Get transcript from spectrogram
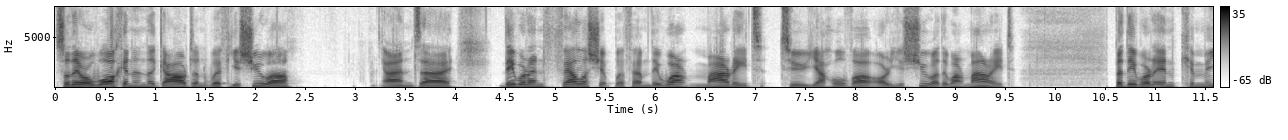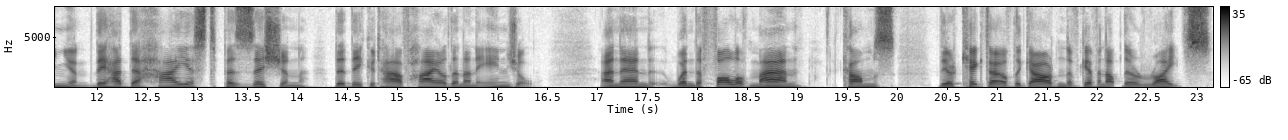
So they were walking in the garden with Yeshua and uh, they were in fellowship with him. They weren't married to Jehovah or Yeshua, they weren't married, but they were in communion. They had the highest position that they could have, higher than an angel. And then when the fall of man comes, they're kicked out of the garden, they've given up their rights.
